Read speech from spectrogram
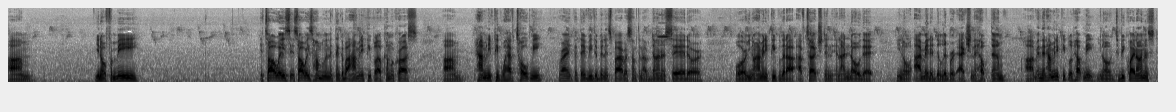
Um, you know, for me, it's always it's always humbling to think about how many people I've come across, um, how many people have told me, right, that they've either been inspired by something I've done or said, or, or you know, how many people that I, have touched, and, and I know that, you know, I made a deliberate action to help them, um, and then how many people have helped me. You know, to be quite honest,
